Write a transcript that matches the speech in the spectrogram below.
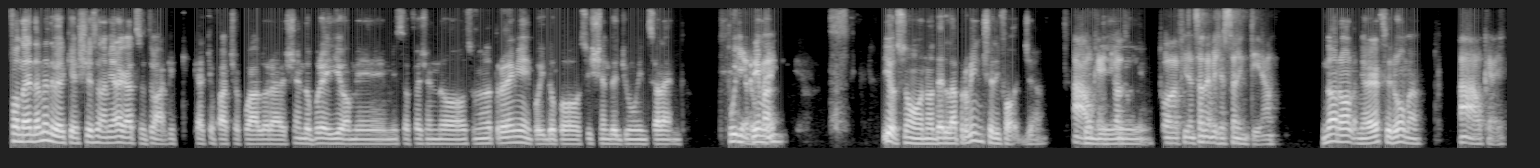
fondamentalmente perché è scesa la mia ragazza e ho detto, ah, che cacchio faccio qua? Allora scendo pure io, mi, mi sto facendo, sono venuto a trovare i miei, poi dopo si scende giù in Salento. Puglia Prima- dove? Io sono della provincia di Foggia. Ah, ok. quindi- Tua, tua fidanzata invece è salentina. No, no, la mia ragazza è di Roma. Ah, ok.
